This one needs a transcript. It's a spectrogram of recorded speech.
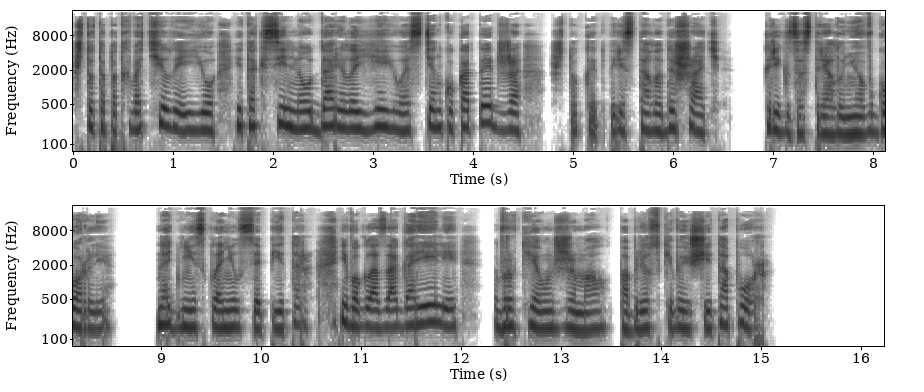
Что-то подхватило ее и так сильно ударило ею о стенку коттеджа, что Кэт перестала дышать. Крик застрял у нее в горле. Над ней склонился Питер, его глаза горели, в руке он сжимал поблескивающий топор.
